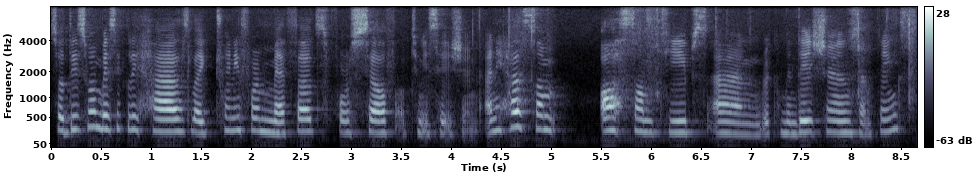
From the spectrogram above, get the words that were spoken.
So this one basically has like 24 methods for self optimization, and it has some awesome tips and recommendations and things.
